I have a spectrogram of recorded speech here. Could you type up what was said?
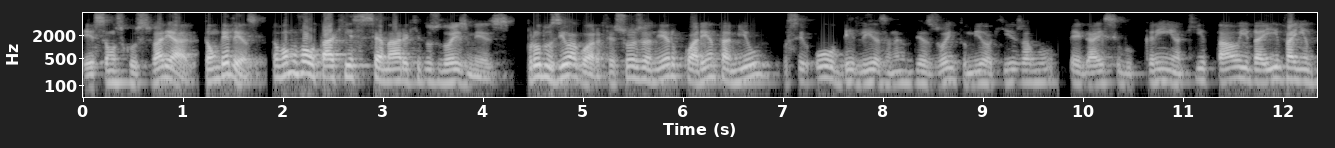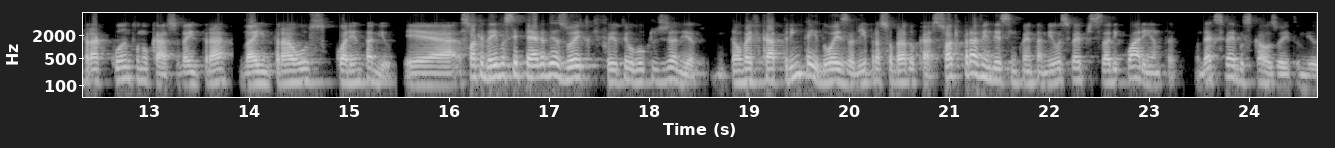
Esses são os custos variáveis. Então, beleza. Então, vamos voltar aqui esse cenário aqui dos dois meses. Produziu agora, fechou janeiro, 40 mil, você, oh, beleza, né? 18 mil aqui, já vou pegar esse lucrinho aqui e tal, e daí vai entrar quanto no caixa? Vai entrar, vai entrar os 40 mil. É, só que daí você pega 18, que foi o teu lucro de janeiro. Então vai ficar 32 ali para sobrar do caixa. Só que para vender 50 mil, você vai precisar de 40. Onde é que você vai buscar os 8 mil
